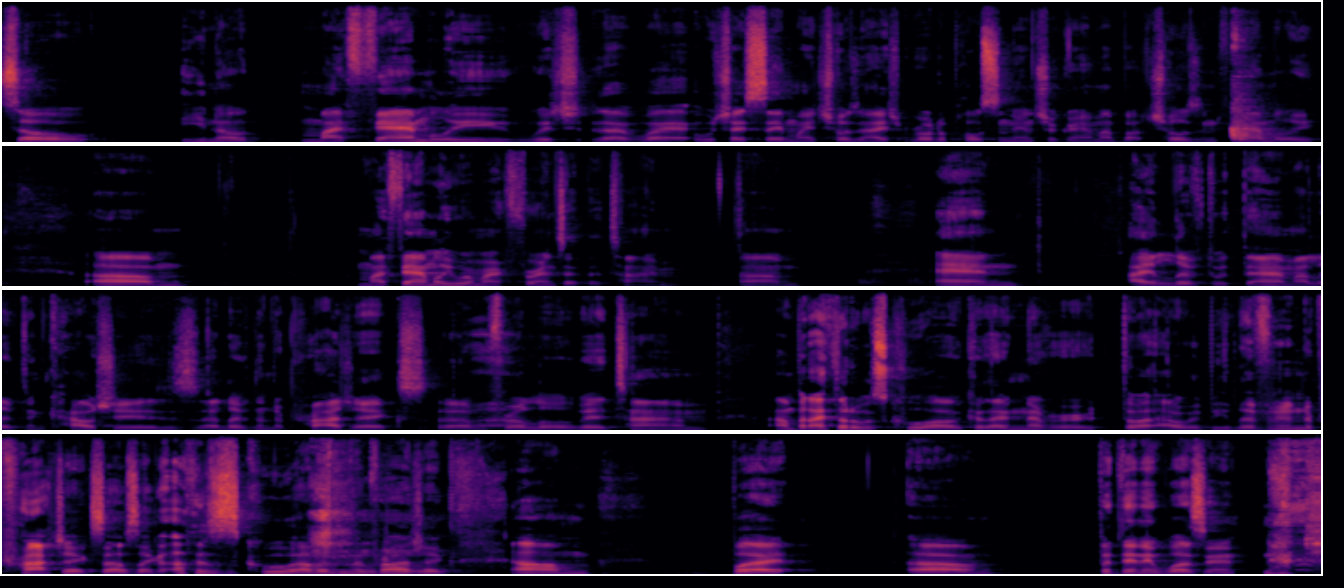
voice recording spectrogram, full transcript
so you know, my family, which uh, wh- which I say my chosen, I wrote a post on Instagram about chosen family. Um, my family were my friends at the time. Um, and I lived with them. I lived in couches. I lived in the projects um, for a little bit of time. Um, but I thought it was cool because I never thought I would be living in the projects. I was like, oh, this is cool. I live in the project. Um, but um, but then it wasn't. That's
